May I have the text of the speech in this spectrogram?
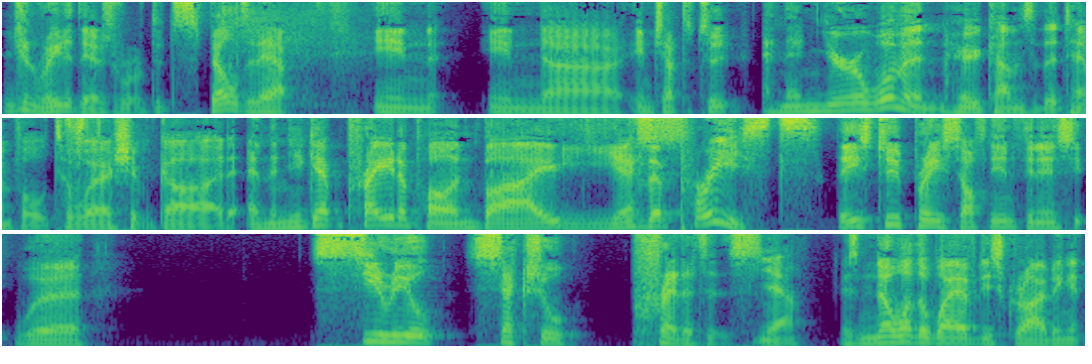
You can read it there. It spells it out in, in, uh, in chapter two. And then you're a woman who comes to the temple to worship God, and then you get preyed upon by Yes. the priests. These two priests, Hophni and Phineas, were serial sexual predators. Yeah. There's no other way of describing it.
